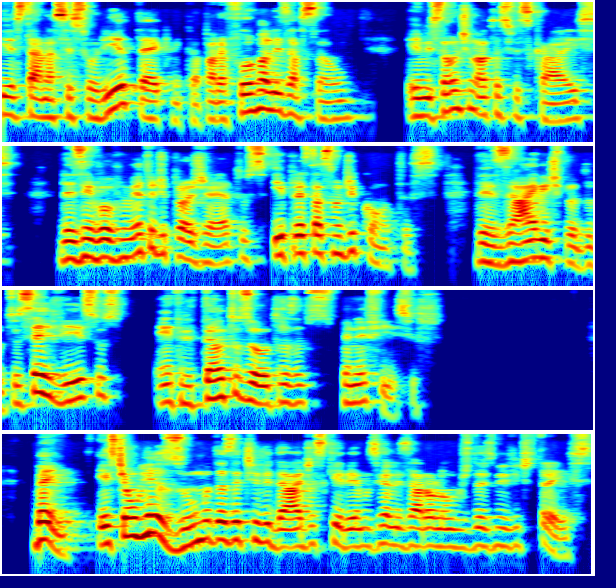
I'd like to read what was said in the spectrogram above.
que está na assessoria técnica para formalização, emissão de notas fiscais, desenvolvimento de projetos e prestação de contas, design de produtos e serviços, entre tantos outros benefícios. Bem, este é um resumo das atividades que iremos realizar ao longo de 2023.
